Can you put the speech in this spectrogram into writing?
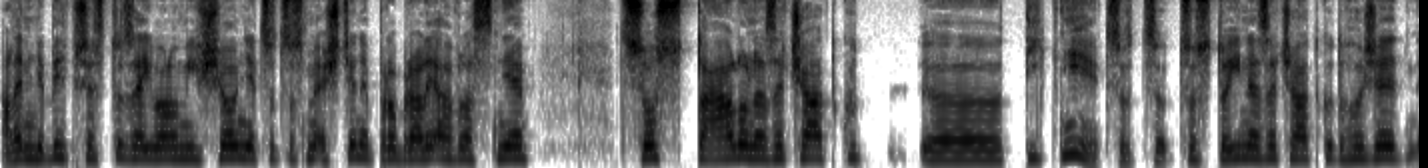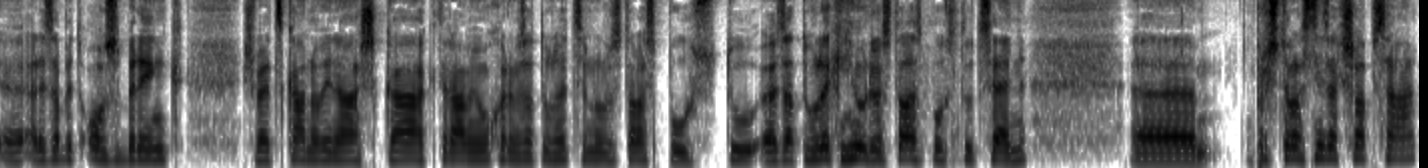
ale mě by přesto zajímalo, Míšo, něco, co jsme ještě neprobrali a vlastně co stálo na začátku uh, té knihy, co, co, co stojí na začátku toho, že eh, Elizabeth Osbrink, švédská novinářka, která mimochodem za tuhle cenu dostala spoustu, uh, za tuhle knihu dostala spoustu cen, proč to vlastně začala psát?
